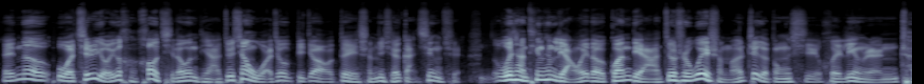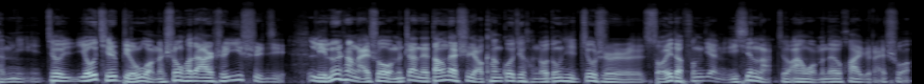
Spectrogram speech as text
哎，那我其实有一个很好奇的问题啊，就像我就比较对神秘学感兴趣，我想听听两位的观点啊，就是为什么这个东西会令人沉迷？就尤其是比如我们生活在二十一世纪，理论上来说，我们站在当代视角看过去很多东西，就是所谓的封建迷信了，就按我们的话语来说。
